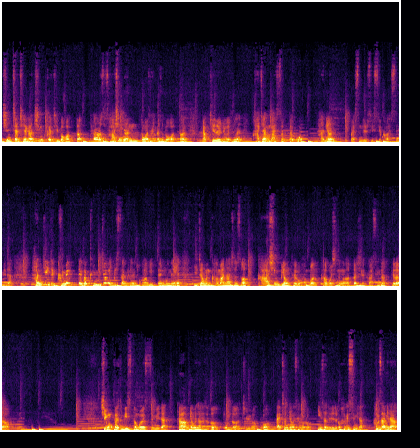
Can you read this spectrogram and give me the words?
진짜 제가 지금까지 먹었던 태어나서 40년 동안 살면서 먹었던 낙지들 중에서는 가장 맛있었다고 단연 말씀드릴 수 있을 것 같습니다. 단지 이제 금액대가 굉장히 비싼 편에 속하기 때문에 이 점은 감안하셔서 가심비 형태로 한번 가보시는 건 어떠실까 생각 들어요. 지금까지 미스터 모였습니다. 다음 영상에서도 좀 더 즐겁고 알찬 영상으로 인사드리도록 하겠습니다. 감사합니다.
